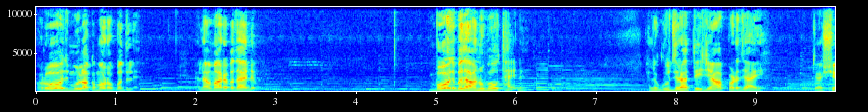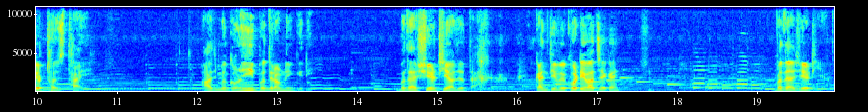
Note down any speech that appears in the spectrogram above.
રોજ મુલક અમારો બદલે. એટલે અમારે બધાને બહુ જ બધા અનુભવ થાય ને. એટલે ગુજરાતી જ્યાં પણ જાય, ત્યાં શેઠ જ થાય. આજ મેં ઘણી પધરામણી કરી. બધા શેઠિયા જ હતા. કાંતિભાઈ, ખોટી વાત છે કઈ? બધા શેઠિયા.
